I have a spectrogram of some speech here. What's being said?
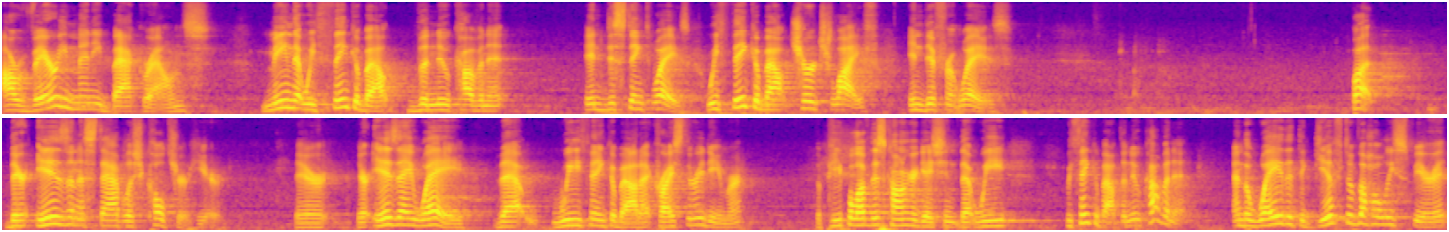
our very many backgrounds mean that we think about the new covenant in distinct ways. We think about church life in different ways. But there is an established culture here. There, there is a way that we think about at Christ the Redeemer, the people of this congregation, that we, we think about the new covenant and the way that the gift of the Holy Spirit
